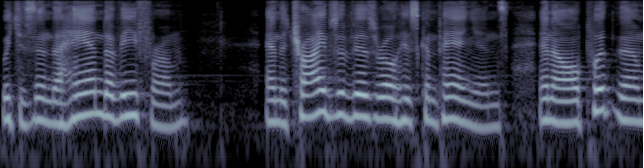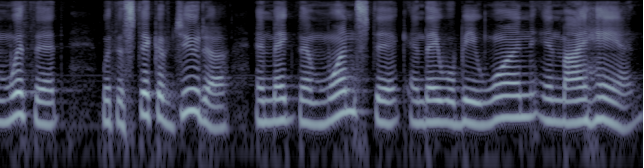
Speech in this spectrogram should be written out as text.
which is in the hand of Ephraim, and the tribes of Israel his companions, and I will put them with it, with the stick of Judah, and make them one stick, and they will be one in my hand.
